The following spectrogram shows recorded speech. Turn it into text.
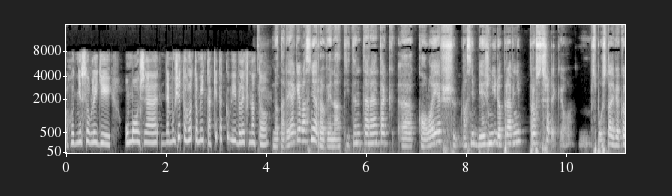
hodně jsou lidi u moře. Nemůže tohle to mít taky takový vliv na to? No tady, jak je vlastně rovinatý ten terén, tak uh, kolo je vš- vlastně běžný dopravní prostředek. Jo? Spousta, jako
